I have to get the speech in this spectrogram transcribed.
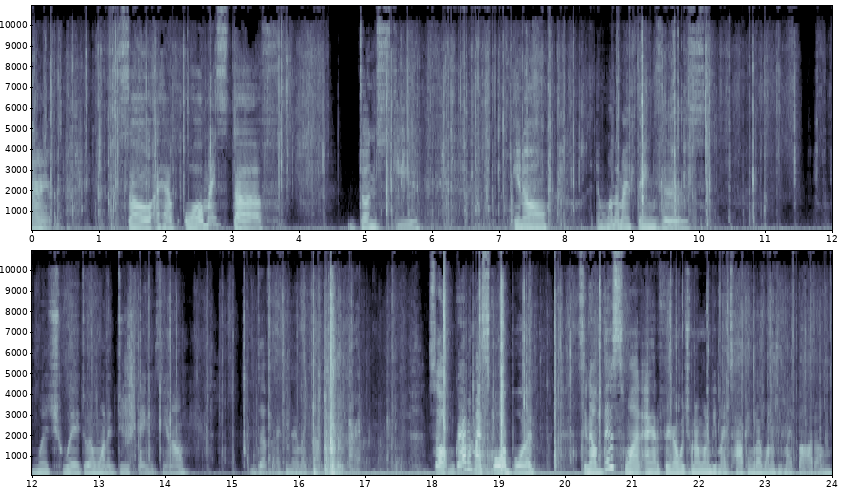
All right. So I have all my stuff done ski. You know, and one of my things is which way do I want to do things, you know? I think I like that. So I'm grabbing my scoreboard. See, now this one, I got to figure out which one I want to be my top and what I want to be my bottom.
